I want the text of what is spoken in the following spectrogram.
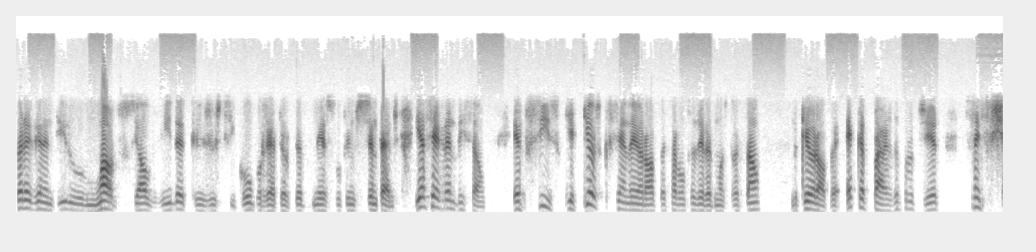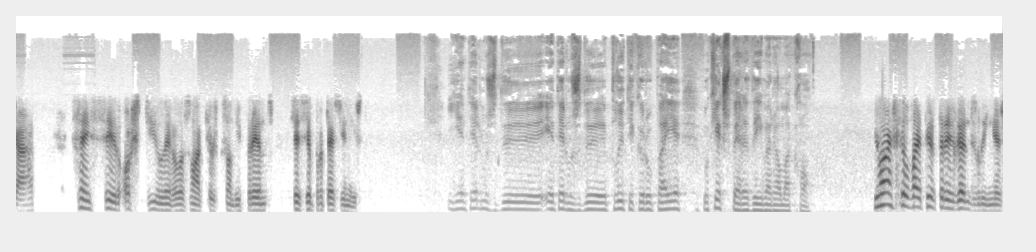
para garantir o modo social de vida que justificou o projeto europeu nesses últimos 60 anos. E essa é a grande lição. É preciso que aqueles que defendem a Europa saibam fazer a demonstração de que a Europa é capaz de proteger sem se fechar, sem ser hostil em relação àqueles que são diferentes, sem ser protecionista. E em termos de, em termos de política europeia, o que é que espera de Emmanuel Macron? Eu acho que ele vai ter três grandes linhas.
